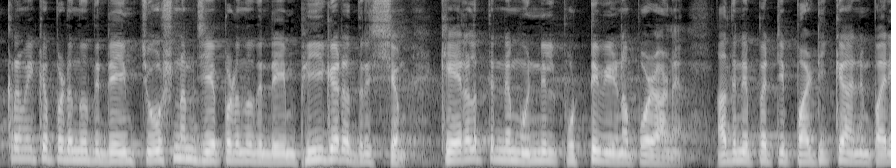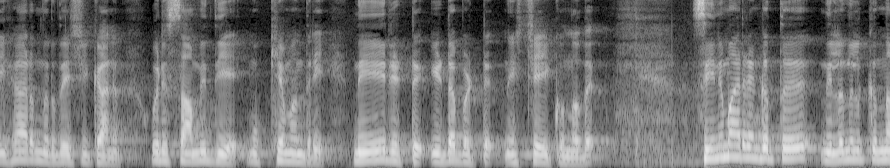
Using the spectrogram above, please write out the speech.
ആക്രമിക്കപ്പെടുന്നത് പീഡിപ്പിക്കപ്പെടുന്നതിന്റെയും ചൂഷണം ചെയ്യപ്പെടുന്നതിന്റെയും ഭീകര ദൃശ്യം കേരളത്തിന്റെ മുന്നിൽ പൊട്ടിവീണപ്പോഴാണ്. അതിനെപ്പറ്റി പഠിക്കാനും പരിഹാരം നിർദ്ദേശിക്കാനും ഒരു സമിതിയെ മുഖ്യമന്ത്രി നേരിട്ട് ഇടപെട്ട് നിശ്ചയിക്കുന്നത്. സിനിമാ രംഗത്ത് നിലനിൽക്കുന്ന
